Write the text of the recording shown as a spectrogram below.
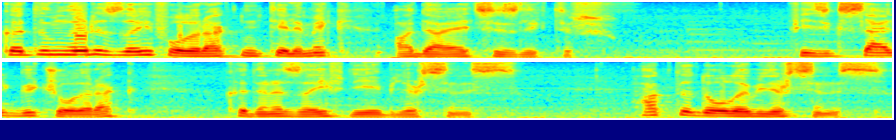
Kadınları zayıf olarak nitelemek adaletsizliktir. Fiziksel güç olarak kadına zayıf diyebilirsiniz. Haklı da olabilirsiniz.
